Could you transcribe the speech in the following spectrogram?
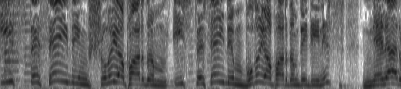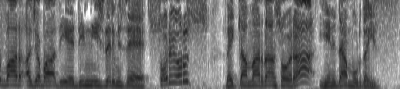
İsteseydim şunu yapardım, isteseydim bunu yapardım dediğiniz neler var acaba diye dinleyicilerimize soruyoruz. Reklamlardan sonra yeniden buradayız.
